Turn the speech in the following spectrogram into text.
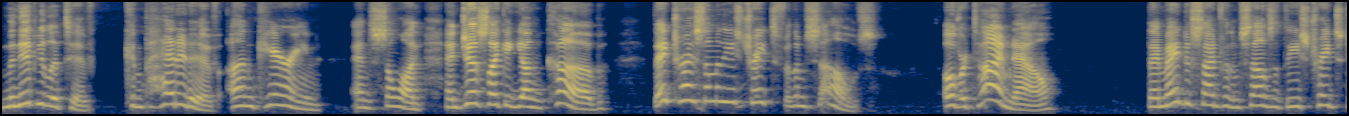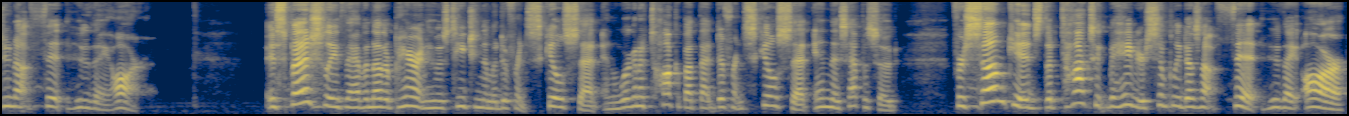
manipulative, competitive, uncaring, and so on. And just like a young cub, they try some of these traits for themselves. Over time now, they may decide for themselves that these traits do not fit who they are, especially if they have another parent who is teaching them a different skill set. And we're going to talk about that different skill set in this episode. For some kids, the toxic behavior simply does not fit who they are,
